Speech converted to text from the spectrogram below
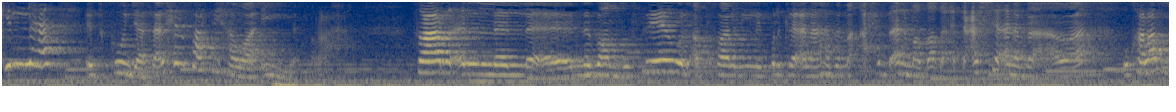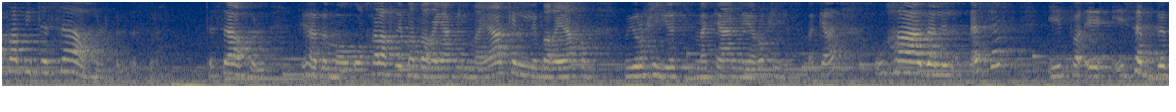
كلها تكون جالسة. الحين صار في هوائية صراحة صار ال- ال- النظام بوفيه والأطفال اللي يقول لك لا أنا هذا ما أحب أنا ما بغى أتعشى أنا بقى وخلاص وصار في تساهل في الأسرة. تساهل في هذا الموضوع. خلاص اللي ما بغى ياكل ما ياكل اللي بغى ياخذ ويروح يجلس في مكان يروح يجلس في مكان. وهذا للأسف يف- يسبب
